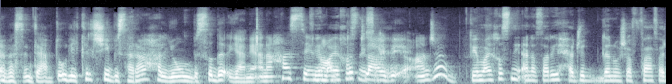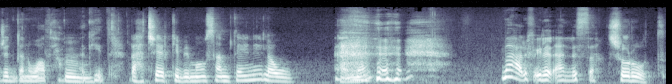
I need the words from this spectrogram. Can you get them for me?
بس أنت عم تقولي كل شيء بصراحة اليوم بصدق يعني أنا حاسة إنه عم يخصني تطلعي. عن جد. فيما يخصني أنا صريحة جدا وشفافة جدا وواضحة مم. أكيد. رح تشاركي بموسم تاني لو ما أعرف إلى الآن لسه. شروط.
